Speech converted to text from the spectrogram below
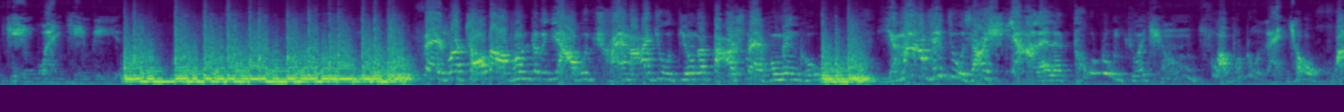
紧关紧闭。再说赵大鹏这个家伙，圈马就顶着大帅府门口，一拿腿就想下来了，头重脚轻，坐不住鞍桥，哗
